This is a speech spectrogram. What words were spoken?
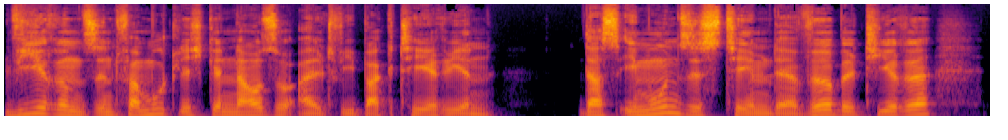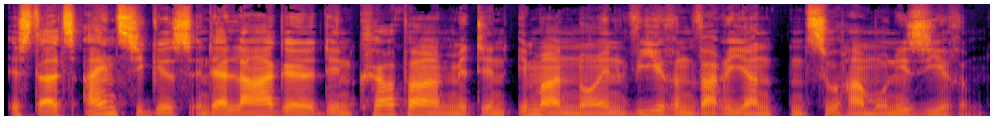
Viren sind vermutlich genauso alt wie Bakterien. Das Immunsystem der Wirbeltiere ist als einziges in der Lage, den Körper mit den immer neuen Virenvarianten zu harmonisieren.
